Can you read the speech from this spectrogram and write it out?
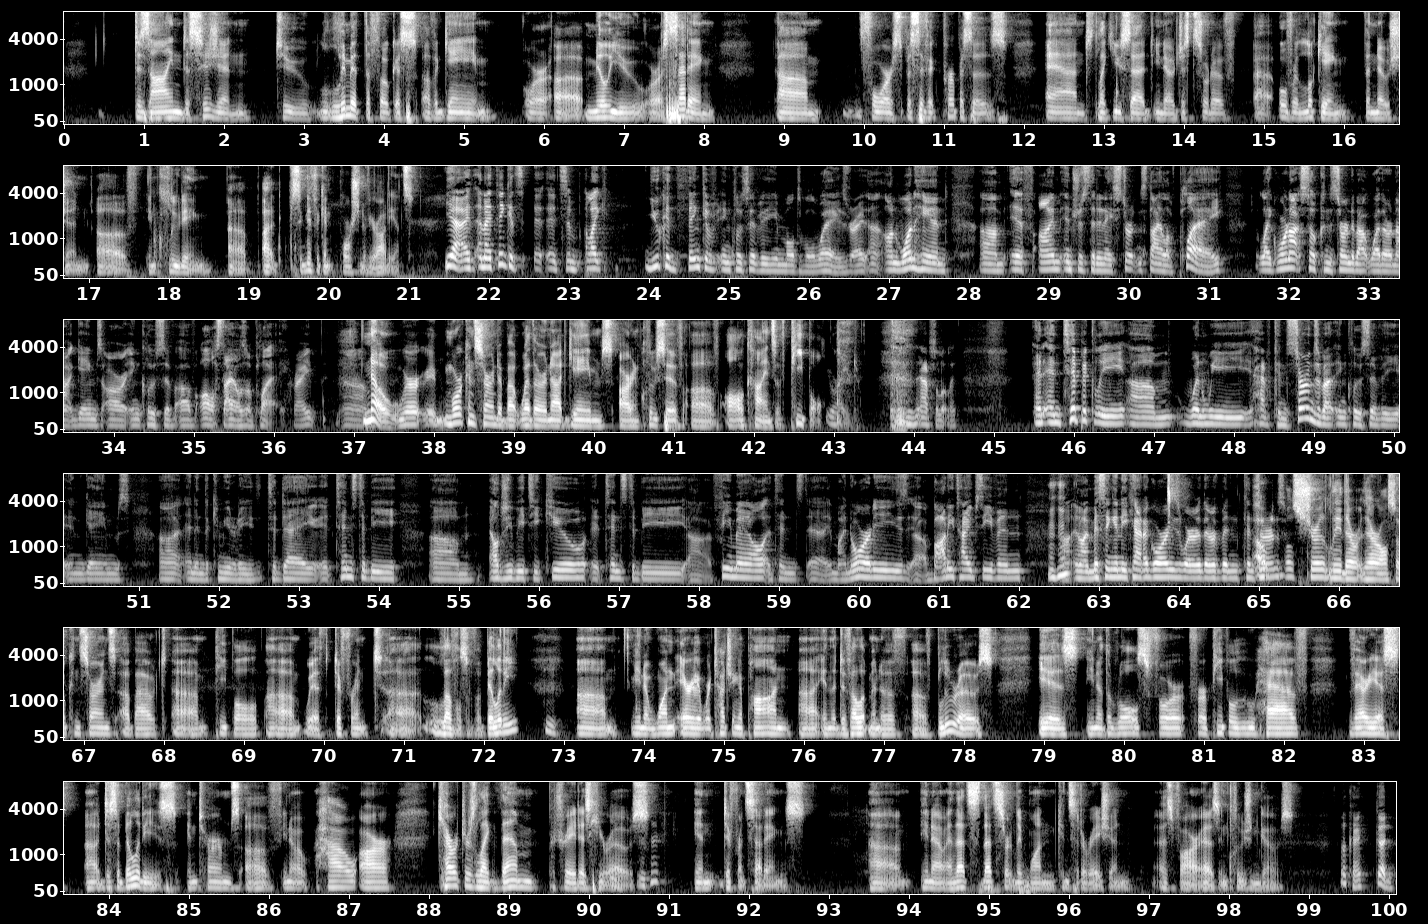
design decision to limit the focus of a game or a milieu or a setting um, for specific purposes. And like you said you know just sort of uh, overlooking the notion of including uh, a significant portion of your audience. Yeah I, and i think it's it's like you could think of inclusivity in multiple ways right? Uh, on one hand um, if i'm interested in a certain style of play like we're not so concerned about whether or not games are inclusive of all styles of play, right? Um, no, we're more concerned about whether or not games are inclusive of all kinds of people. Right. Absolutely. And and typically, um, when we have concerns about inclusivity in games uh, and in the community today, it tends to be um, LGBTQ. It tends to be uh, female. It tends uh, minorities, uh, body types. Even mm-hmm. Uh, am I missing any categories where there have been concerns? Oh, well, surely there there are also concerns about um, people um, with different uh, levels of ability. Hmm. Um, you know, one area we're touching upon uh, in the development of of Blue Rose is you know the roles for for people who have various uh, disabilities in terms of you know how are characters like them portrayed as heroes mm-hmm. in different settings um, you know and that's that's certainly one consideration as far as inclusion goes okay good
